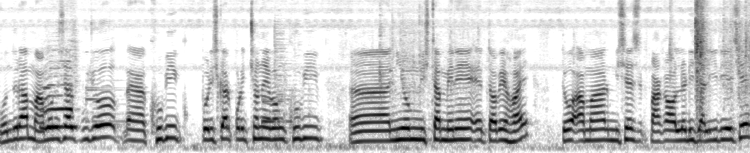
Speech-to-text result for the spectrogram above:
বন্ধুরা মামনসার পুজো খুবই পরিষ্কার পরিচ্ছন্ন এবং খুবই নিয়ম নিষ্ঠা মেনে তবে হয়। তো আমার মিসেস পাকা অলরেডি জ্বালিয়ে দিয়েছে।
